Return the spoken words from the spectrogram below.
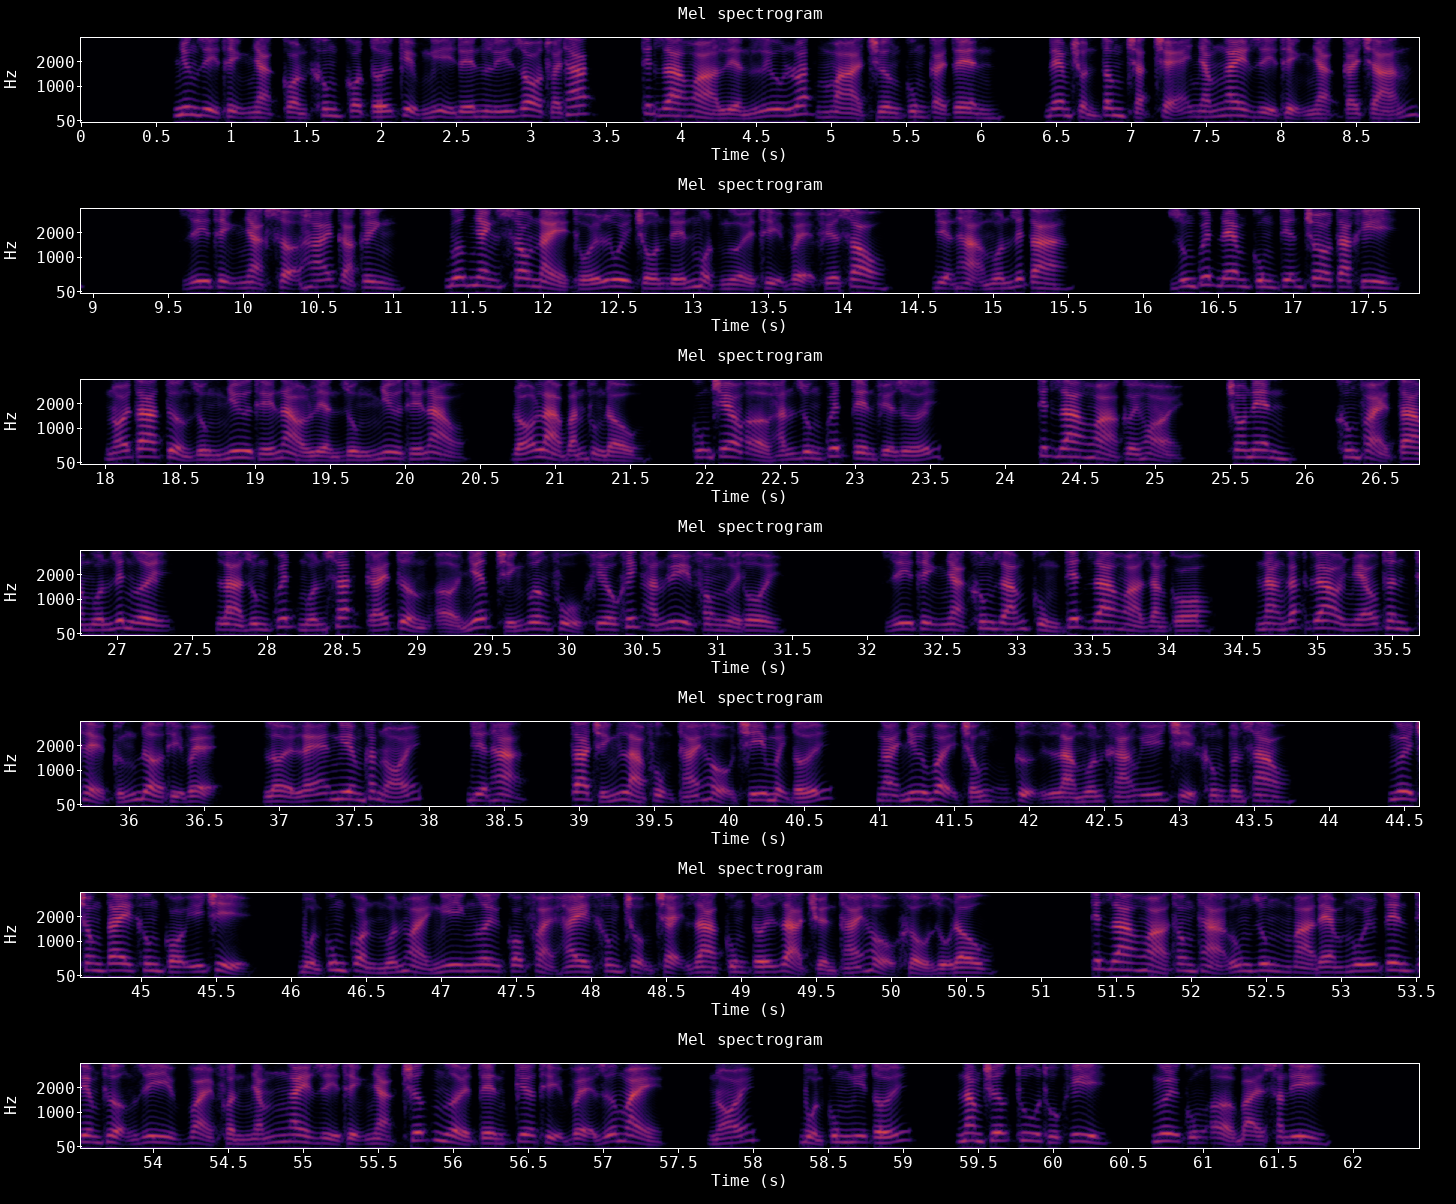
Nhưng dì thịnh nhạc còn không có tới kịp nghĩ đến lý do thoái thác, tiết ra hòa liền lưu loát mà trường cung cài tên, đem chuẩn tâm chặt chẽ nhắm ngay dì thịnh nhạc cái chán. Dì thịnh nhạc sợ hãi cả kinh, bước nhanh sau này thối lui trốn đến một người thị vệ phía sau, điện hạ muốn giết ta. Dung quyết đem cung tiễn cho ta khi, nói ta tưởng dùng như thế nào liền dùng như thế nào, đó là bắn thùng đầu, cũng treo ở hắn dung quyết tên phía dưới. Tiết Gia Hòa cười hỏi, cho nên, không phải ta muốn giết ngươi, là dung quyết muốn sát cái tưởng ở nhiếp chính vương phủ khiêu khích hắn uy phong người thôi. Di thịnh nhạc không dám cùng Tiết Gia Hòa giằng co, nàng gắt gao nhéo thân thể cứng đờ thị vệ, lời lẽ nghiêm khắc nói, điện hạ, ta chính là phụng thái hậu chi mệnh tới, ngại như vậy chống cự là muốn kháng ý chỉ không tuân sao. Ngươi trong tay không có ý chỉ, bổn cung còn muốn hoài nghi ngươi có phải hay không trộm chạy ra cung tới giả truyền thái hậu khẩu dụ đâu. Tiết gia hỏa thông thả ung dung mà đem mũi tên tiêm thượng di vài phần nhắm ngay gì thịnh nhạc trước người tên kia thị vệ giữa mày, nói, bổn cung nghĩ tới, năm trước thu thú khi, ngươi cũng ở bãi săn đi.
